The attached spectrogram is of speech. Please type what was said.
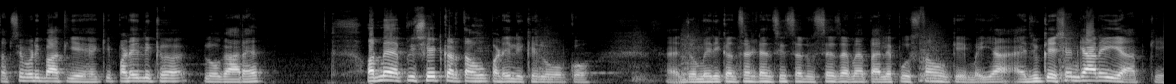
सबसे बड़ी बात ये है कि पढ़े लिखे लोग आ रहे हैं। और मैं अप्रिशिएट करता हूँ पढ़े लिखे लोगों को। जो मेरी कंसल्टेंसी सर्विसेज़ है, मैं पहले पूछता हूँ कि भैया एजुकेशन क्या रही है आपकी?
